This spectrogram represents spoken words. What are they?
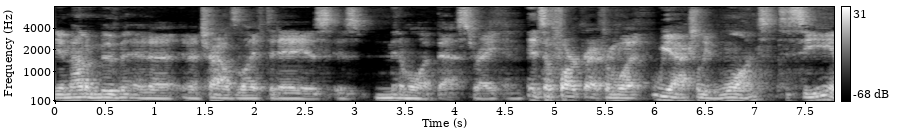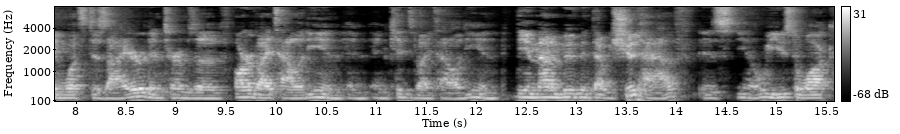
the amount of movement in a in a child's life today is is minimal at best, right? And it's a far cry from what we actually want to see and what's desired in terms of our vitality and, and, and kids' vitality. And the amount of movement that we should have is, you know, we used to walk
